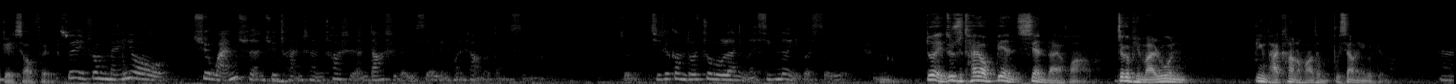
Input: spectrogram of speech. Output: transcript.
给消费者？所以说没有去完全去传承创始人当时的一些灵魂上的东西吗？就其实更多注入了你们新的一个思路，是吗？对，就是它要变现代化了。这个品牌，如果你并排看的话，它不像一个品牌。嗯，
